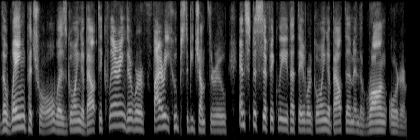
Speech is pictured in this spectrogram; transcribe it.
the Wang Patrol was going about declaring there were fiery hoops to be jumped through, and specifically that they were going about them in the wrong order.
